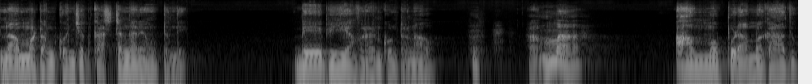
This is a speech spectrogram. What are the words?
నమ్మటం కొంచెం కష్టంగానే ఉంటుంది. బేబీ ఎవరనుకుంటున్నావు? అమ్మ. అమ్మప్పుడు అమ్మ కాదు.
